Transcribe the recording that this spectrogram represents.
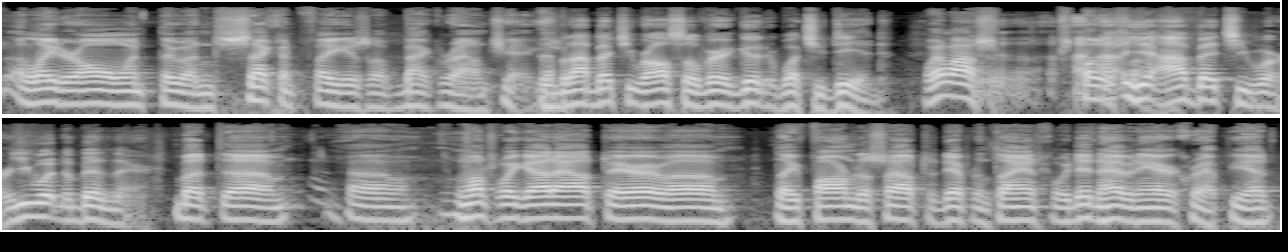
later on went through a second phase of background checks. But I bet you were also very good at what you did. Well, I suppose. Uh, yeah, I bet you were. You wouldn't have been there. But um, uh, once we got out there, um, they farmed us out to different things. We didn't have any aircraft yet.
